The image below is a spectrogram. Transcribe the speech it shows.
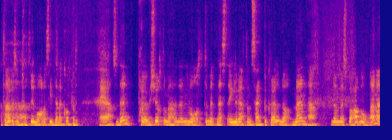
Det var liksom to-tre måneder siden den har kommet. ja. Så den prøvekjørte vi, den lånte vi til neste. Jeg leverte den sent på kvelden, da. Men Ja. når vi skulle ha med ungene,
